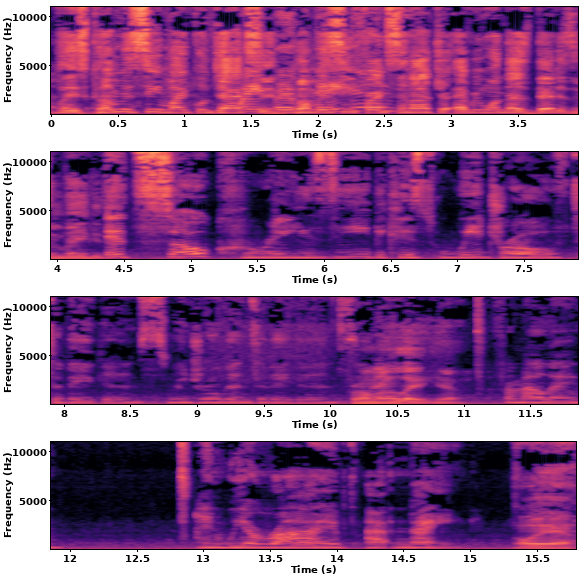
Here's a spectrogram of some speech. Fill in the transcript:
suggest place. Come and see Michael Jackson. but Come and see Frank Sinatra. Everyone that's dead is in Vegas. It's so crazy because we drove to Vegas. We drove into Vegas From right? LA, yeah. From LA, and we arrived at night. Oh yeah.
